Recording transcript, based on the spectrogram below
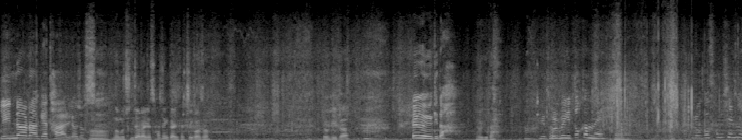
리얼하게 다 알려줬어. 어, 너무 친절하게 사진까지 다 찍어서 여기가 여기 여기다. 여기다 어, 이 돌멩이 똑같네. 어. 그리고 30m.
